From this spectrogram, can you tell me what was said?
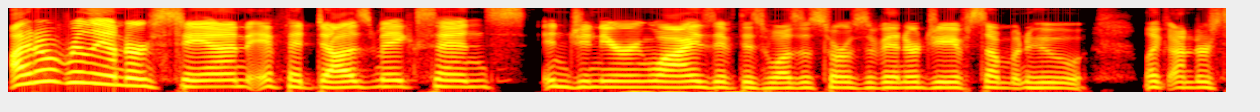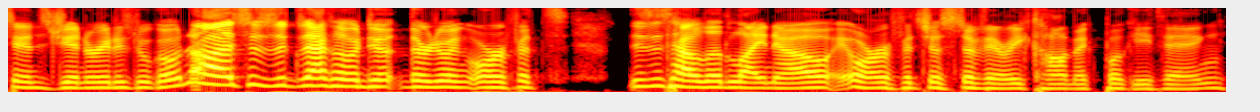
I don't really understand if it does make sense engineering wise if this was a source of energy if someone who like understands generators would go no this is exactly what do- they're doing or if it's this is how little I know or if it's just a very comic booky thing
